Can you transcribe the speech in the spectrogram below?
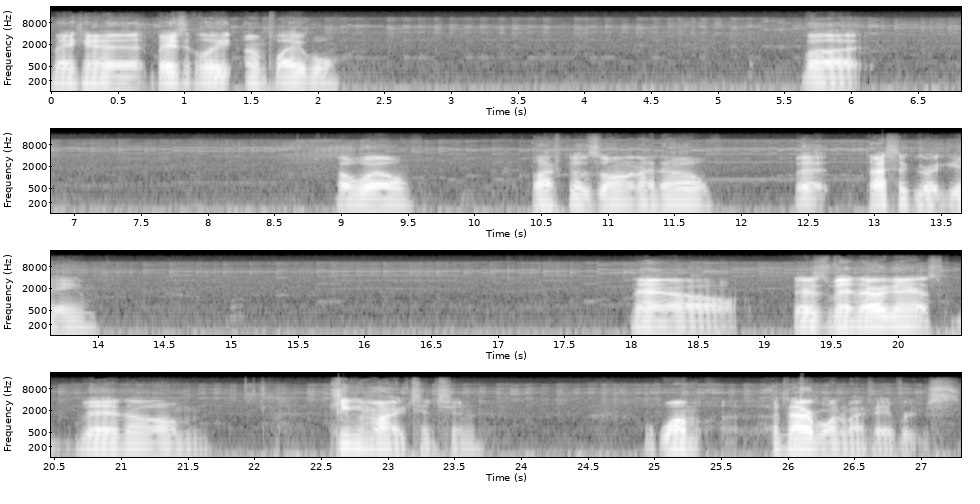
making it basically unplayable. But, oh well, life goes on, I know, but that's a great game. Now, there's been another game that's been um, keeping my attention. One, another one of my favorites.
